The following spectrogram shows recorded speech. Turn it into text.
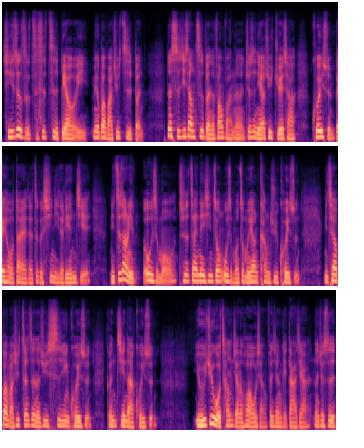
其实这只只是治标而已，没有办法去治本。那实际上治本的方法呢，就是你要去觉察亏损背后带来的这个心理的连结。你知道你为什么就是在内心中为什么这么样抗拒亏损，你才有办法去真正的去适应亏损跟接纳亏损。有一句我常讲的话，我想分享给大家，那就是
